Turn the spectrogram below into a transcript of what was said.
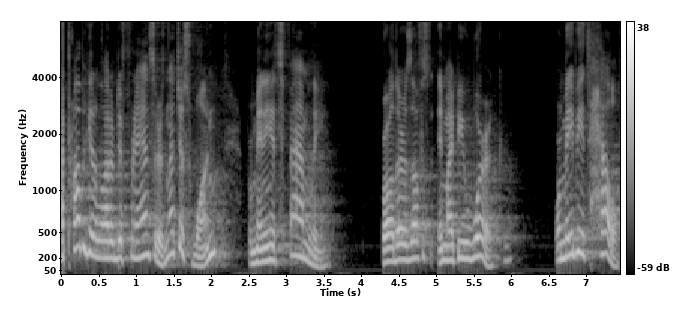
I'd probably get a lot of different answers, not just one. For many, it's family. For others, it might be work. Or maybe it's health,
